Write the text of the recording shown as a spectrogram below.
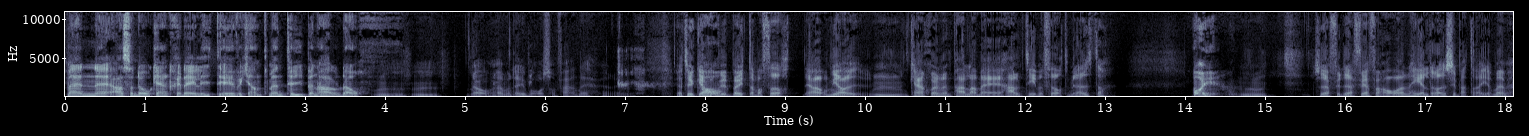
Men eh, alltså då kanske det är lite i överkant men typ en halv dag. Mm, mm. Ja, men det är ju bra som fan det. Jag tycker Ja. får byta var 40, ja, om jag, mm, kanske den pallar med halvtimme, 40 minuter. Oj, Mm. Så därför, därför jag får ha en hel drös i batterier med mig.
